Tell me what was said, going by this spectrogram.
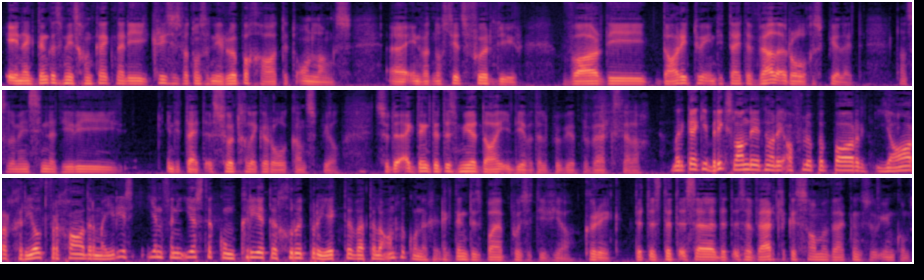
En ek dink as mense gaan kyk na die krisis wat ons in Europa gehad het onlangs uh en wat nog steeds voortduur, waar die daardie twee entiteite wel 'n rol gespeel het, dan sal mense sien dat hierdie entiteit 'n soortgelyke rol kan speel. So de, ek dink dit is meer daai idee wat hulle probeer bewerkstellig. Maar kyk, die BRICS-lande het nou die afgelope paar jaar gereeld vergader, maar hierdie is een van die eerste konkrete groot projekte wat hulle aangekondig het. Ek dink dit is baie positief, ja. Korrek. Dit is dit is 'n dit is 'n werklike samewerkingsooreenkoms.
